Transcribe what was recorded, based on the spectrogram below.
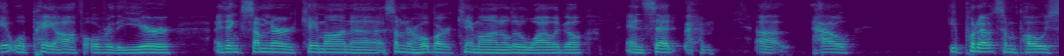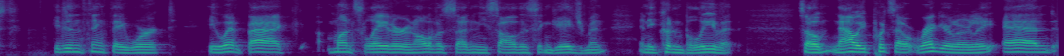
it will pay off over the year. I think Sumner came on, uh, Sumner Hobart came on a little while ago, and said uh, how he put out some posts. He didn't think they worked. He went back months later, and all of a sudden he saw this engagement and he couldn't believe it. So now he puts out regularly. And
